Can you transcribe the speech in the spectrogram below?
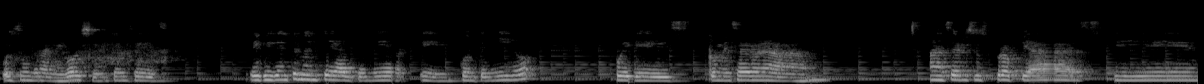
pues un gran negocio. Entonces, evidentemente al tener eh, contenido, pues comenzaron a, hacer sus propias eh,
